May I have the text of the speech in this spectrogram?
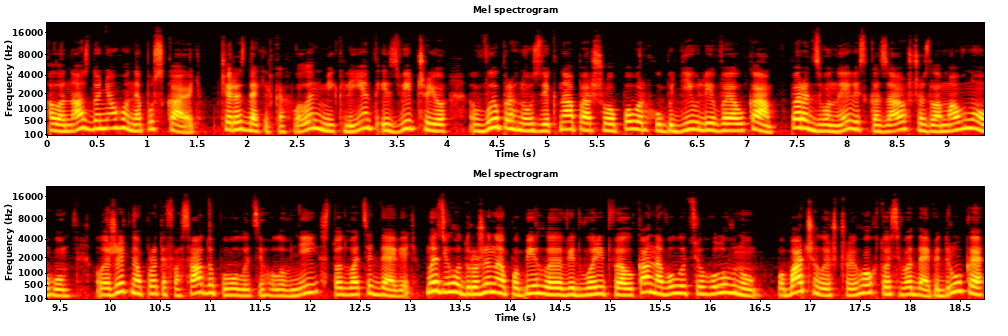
але нас до нього не пускають. Через декілька хвилин мій клієнт із відчаю випригнув з вікна першого поверху будівлі ВЛК. Передзвонив і сказав, що зламав ногу. Лежить навпроти фасаду по вулиці Головній, 129. Ми з його дружиною побігли від воріт ВЛК на вулицю Головну. Побачили, що його хтось веде під руки.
